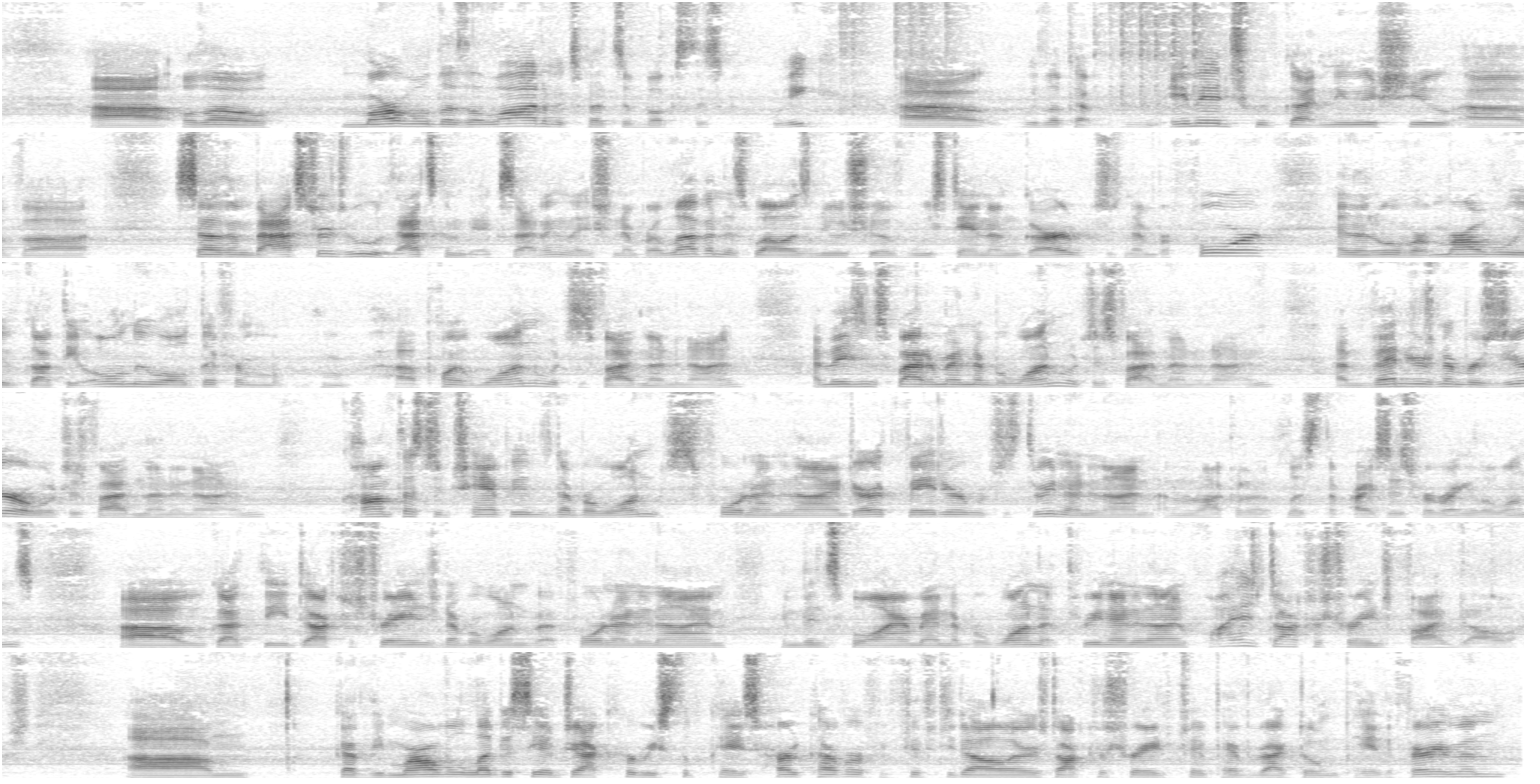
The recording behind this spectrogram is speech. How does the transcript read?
Uh, although Marvel does a lot of expensive books this week. Uh, we look at Image. We've got new issue of uh, Southern Bastards. Ooh, that's going to be exciting. The issue number eleven, as well as new issue of We Stand on Guard, which is number four. And then over at Marvel, we've got the all new, all different uh, point one, which is five ninety nine. Amazing Spider-Man number one, which is five ninety nine. Avengers number zero, which is five ninety nine. Contest of Champions number one, which is four ninety nine. Darth Vader, which is three ninety nine. I'm not going to list the prices for regular ones. Uh, we've got the Doctor Strange number one at four ninety nine. Invincible Iron Man number one at three ninety nine. Why is Doctor Strange five dollars? Um, got the Marvel Legacy of Jack Kirby slipcase hardcover for fifty dollars. Doctor Strange trade paperback. Don't pay the ferryman.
